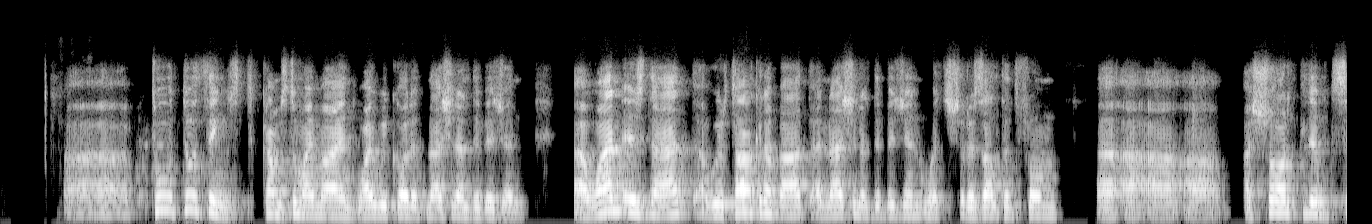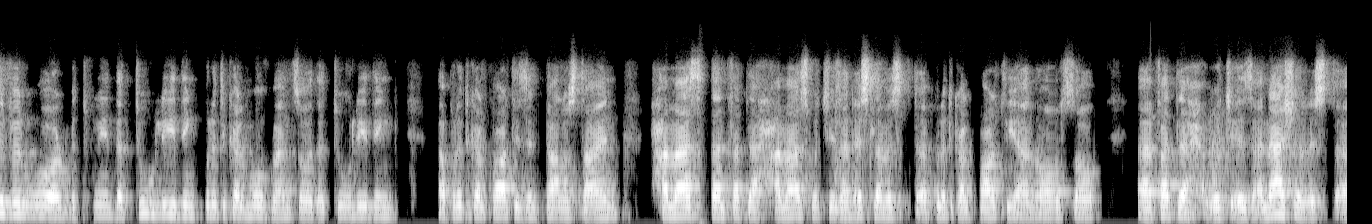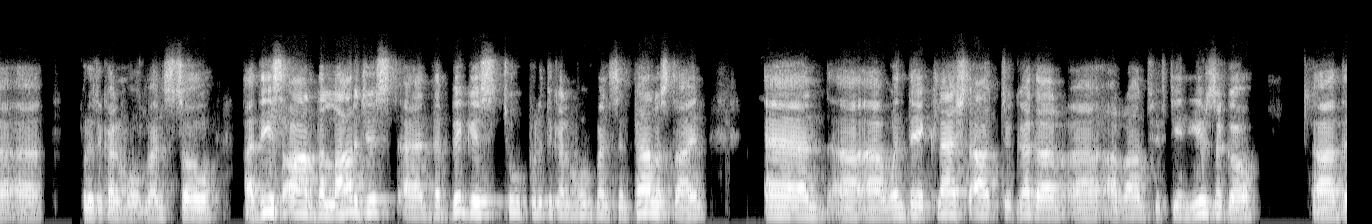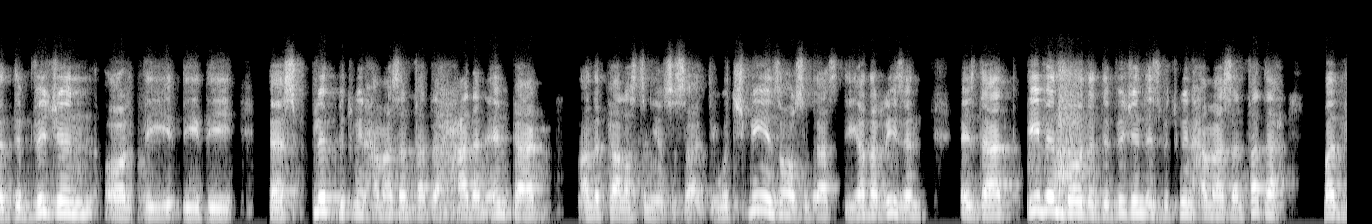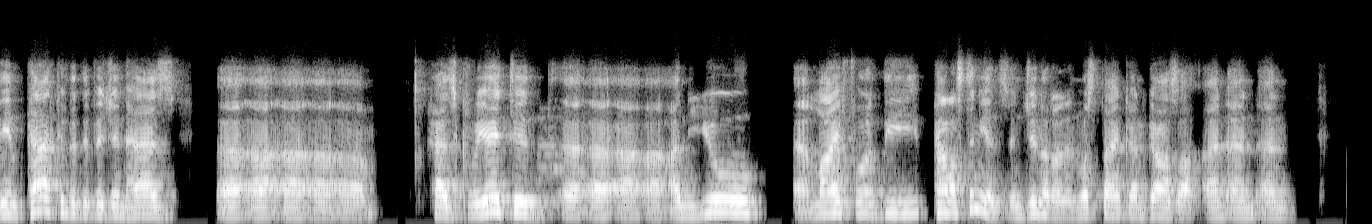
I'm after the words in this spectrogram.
uh, two, two things comes to my mind why we call it national division. Uh, one is that uh, we're talking about a national division which resulted from a, a short-lived civil war between the two leading political movements or the two leading uh, political parties in Palestine, Hamas and Fatah. Hamas, which is an Islamist uh, political party, and also uh, Fatah, which is a nationalist uh, uh, political movement. So uh, these are the largest and the biggest two political movements in Palestine. And when they clashed out together around 15 years ago, uh, the division or the, the, the uh, split between Hamas and Fatah had an impact on the Palestinian society, which means also that's the other reason is that even though the division is between Hamas and Fatah, but the impact of the division has uh, uh, uh um, has created a new life for the Palestinians in general in West Bank and Gaza and and and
